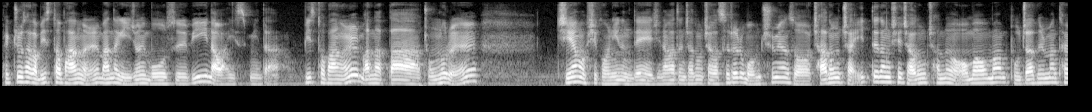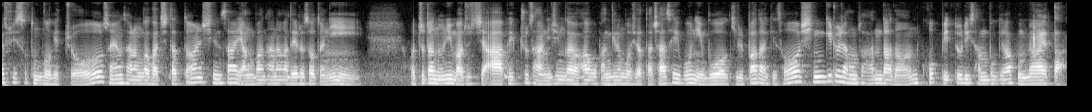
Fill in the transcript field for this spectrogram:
백주사가 미스터 방을 만나기 이전의 모습이 나와 있습니다. 미스터 방을 만났다. 종로를 지향 없이 거니는데 지나가던 자동차가 스르르 멈추면서 자동차 이때 당시 자동차는 어마어마한 부자들만 탈 수 있었던 거겠죠. 서양 사람과 같이 탔던 신사 양반 하나가 내려서더니 어쩌다 눈이 마주치지 아 백주사 아니신가요 하고 반기는 것이었다. 자세히 보니 무어 길바닥에서 신기루 장수한다던 콧빛 뚜리 삼복이가 분명하였다.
